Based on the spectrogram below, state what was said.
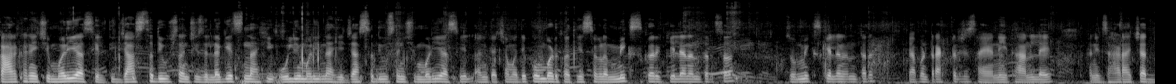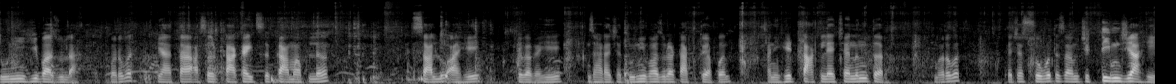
कारखान्याची मळी असेल ती जास्त दिवसांची जर लगेच नाही ओली मळी नाही जास्त दिवसांची मळी असेल आणि त्याच्यामध्ये कोंबड खत हे सगळं मिक्स कर केल्यानंतरचं जो मिक्स केल्यानंतर ते आपण ट्रॅक्टरच्या सहाय्याने इथं आणलं आहे आणि झाडाच्या दोन्हीही बाजूला बरोबर? हे आता असं टाकायचं काम आपलं चालू आहे. हे बघा हे झाडाच्या दोन्ही बाजूला टाकतोय आपण आणि हे टाकल्याच्या नंतर बरोबर? त्याच्यासोबतच आमची टीम जी आहे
